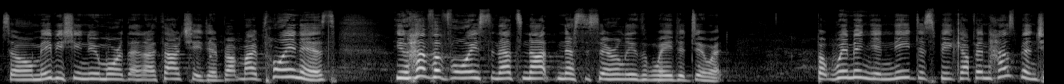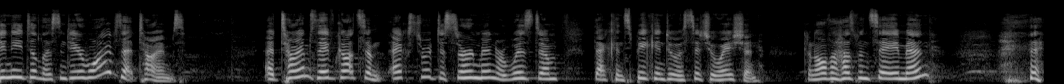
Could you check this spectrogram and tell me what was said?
So maybe she knew more than I thought she did. But my point is, you have a voice, and that's not necessarily the way to do it. But women, you need to speak up, and husbands, you need to listen to your wives at times. At times, they've got some extra discernment or wisdom that can speak into a situation. Can all the husbands say amen?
